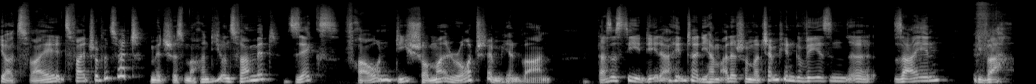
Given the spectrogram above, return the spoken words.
ja, zwei, zwei Triple Threat Matches machen die und zwar mit sechs Frauen, die schon mal Raw Champion waren. Das ist die Idee dahinter. Die haben alle schon mal Champion gewesen äh, sein. Die war,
